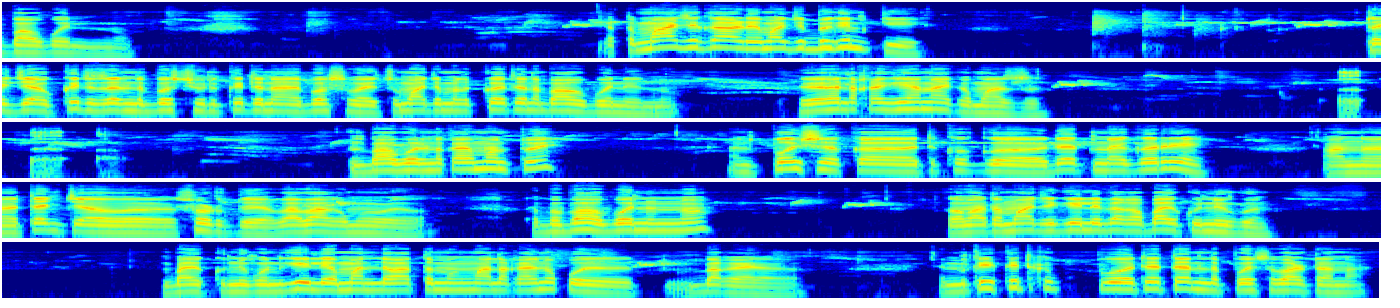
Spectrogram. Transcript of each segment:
भाऊ बहिणीनं? आता माझी गाडी आहे, माझी बघीन की? त्याच्यावर किती जण बसवून किती नाही बसवायचं. माझ्या मला कळतं ना भाऊ बनेल ह्याला काय घ्या नाही का माझं? भाऊ बहिणीनं काय म्हणतोय? आणि पैसे का ते देत नाही घरी आणि त्यांच्या सोडतोय बा बागामुळं तर बा भाऊ बहिणीनं का मग आता माझी गेली बघा बायको निघून. बायको निघून गेली म्हणलं आता मग मला काय नको बघायला. मी काही किती प- त्यांना पैसे वाटाना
